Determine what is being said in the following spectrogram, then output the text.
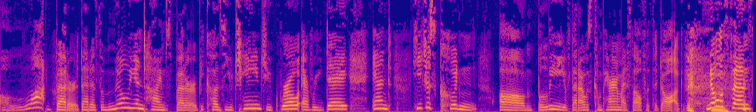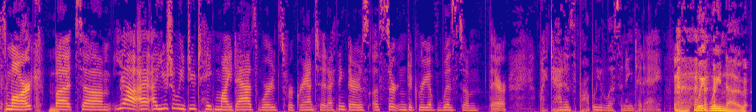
a lot better. That is a million times better because you change, you grow every day. And he just couldn't um, believe that I was comparing myself with the dog. No offense, Mark, hmm. but um, yeah, I, I usually do take my dad's words for granted. I think there's a certain degree of wisdom there. My dad is probably listening today. we we know.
